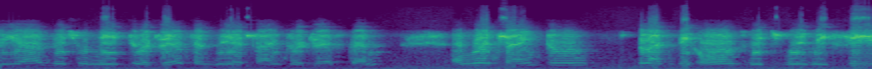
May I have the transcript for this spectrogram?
areas which we need to address, and we are trying to address them. And we are trying to plug the holes which we, we see.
